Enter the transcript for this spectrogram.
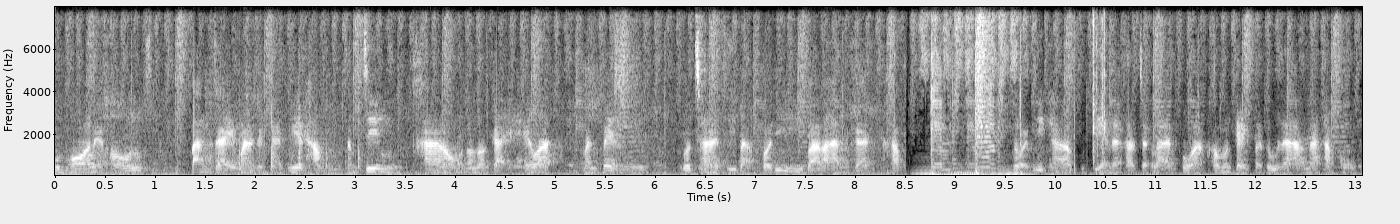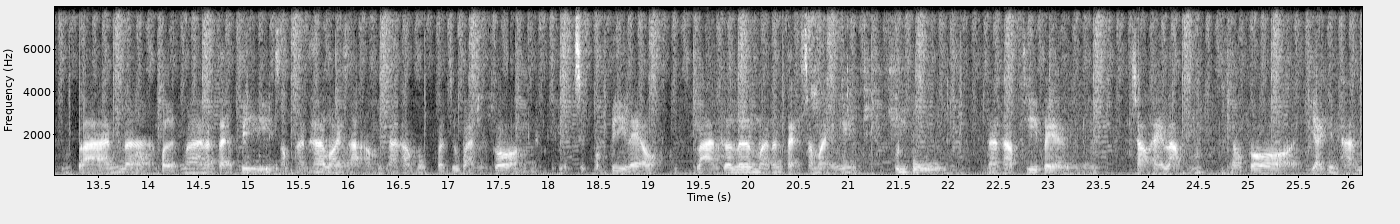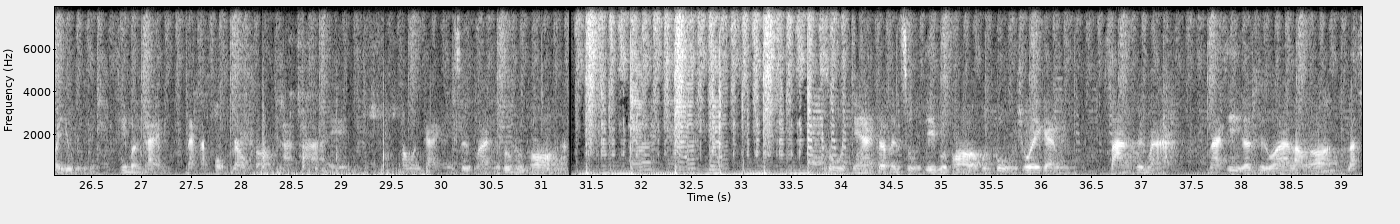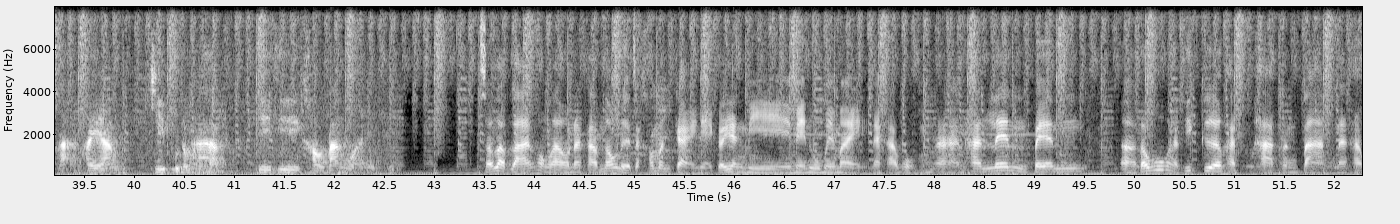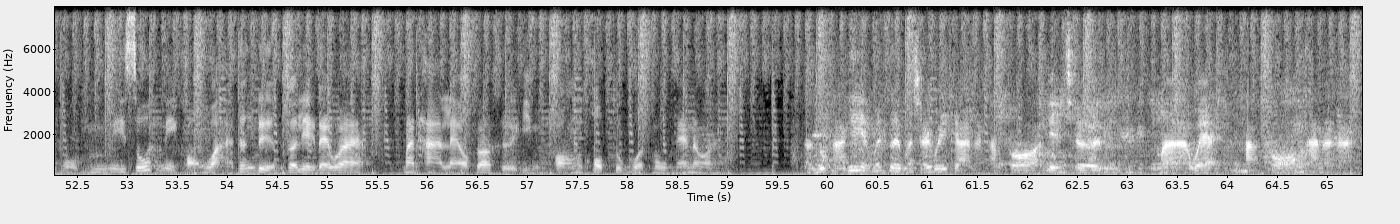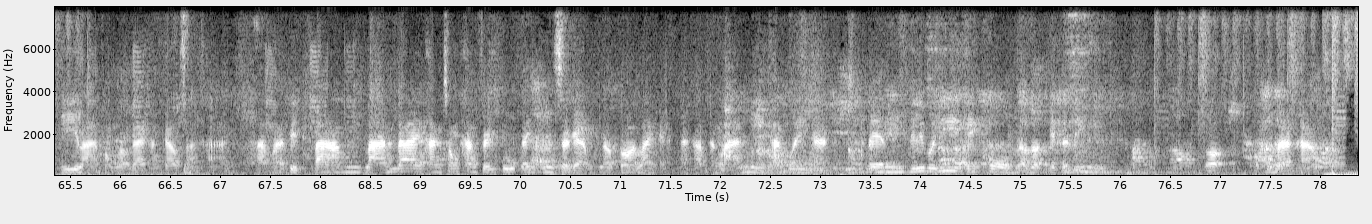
คุณพ่อเนี่ยเขาตั้งใจมากกับการที่จะทำน้ำจิ้มข้าวแล้วก็ไก่ให้ว่ามันเป็นรสชาติที่แบบพอดีบาลานซ์กันนะครับ สวัสดีครับเพียนนะครับ จากร้านกอ่างข้าวมันไก่ประตูน้ำนะครับผมร้านเปิดมาตั้งแต่ปี 2503 นะครับผมปัจจุบันก็ 10กว่าปีแล้ว ร้านก็เริ่มมาตั้งแต่สมัยคุณปู่นะครับที่เป็นชาวไหหลำแล้วก็ย้ายถิ่นฐานมาอยู่ที่เมืองไทยนะครับผมแล้วก็ค้าขืบมาถึงรุ่นคุณพ่อสูตรเนี้ยก็เป็นสูตรที่คุณพ่อกับคุณปู่ช่วยกันสร้างขึ้นมา หน้าที่ก็คือว่าเราก็รักษาพยายามคีปคุณภาพที่ที่เขาตั้งไว้สำหรับร้านของเรานะครับนอกเหนือจากข้าวมันไก่เนี่ยก็ยังมีเมนูใหม่ๆนะครับผมอาหารทานเล่นเป็นเอ่อเต้าหู้ผัดพริกเกลือผัดผักต่างๆนะครับผมมีซุปมีของหวานเครื่องดื่มก็เรียกได้ว่ามาทานแล้วก็คืออิ่มท้องครบทุกหมวดหมู่แน่นอน ลูกค้าที่ยังไม่เคยมาใช้บริการนะครับ ก็เรียนเชิญมาแวะพักท้องทานอาหารที่ร้านของเราได้ทั้ง 9 สาขา สามารถติดตามร้านได้ทางช่องทาง Facebook และ Instagram แล้วก็ Line แอดนะครับ ทางร้านมีทั้งบริการเป็น Delivery Take Home แล้วก็ Catering ก็ขอบคุณมากครับ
